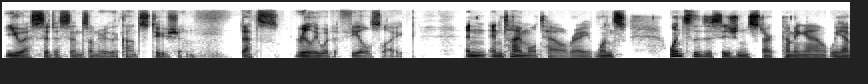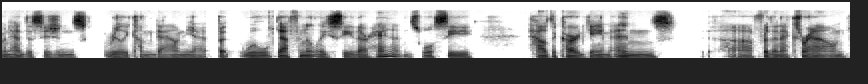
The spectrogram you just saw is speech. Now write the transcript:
US citizens under the Constitution. That's really what it feels like. And and time will tell right? Once once the decisions start coming out we haven't had decisions really come down yet but we'll definitely see their hands. We'll see how the card game ends uh, for the next round.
